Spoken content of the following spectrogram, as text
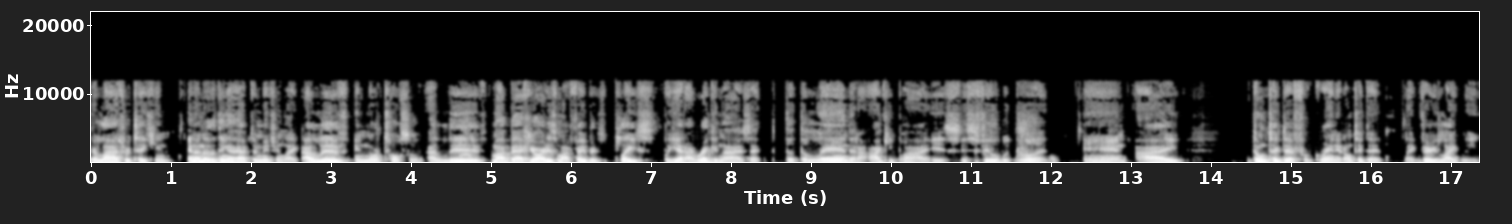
their lives were taken. And another thing I have to mention, like I live in North Tulsa. I live, my backyard is my favorite place, but yet I recognize that the, the land that I occupy is is filled with blood. And I don't take that for granted. I don't take that like very lightly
